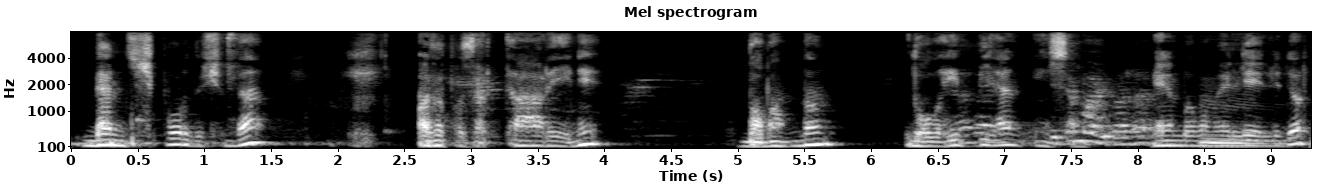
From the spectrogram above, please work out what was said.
Ben spor dışında Adapazarı tarihini babamdan dolayı bilen insan. Benim babam 50-54.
